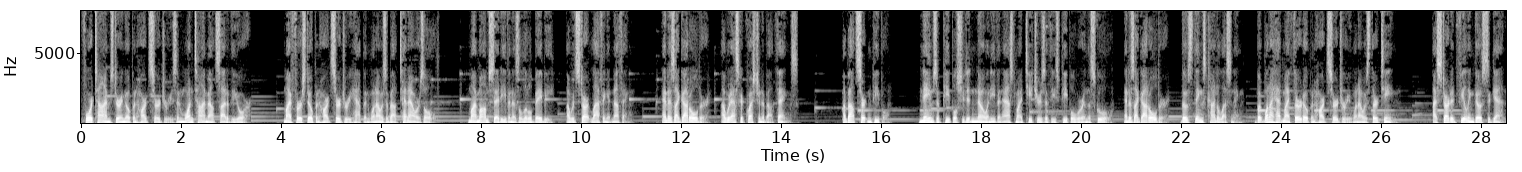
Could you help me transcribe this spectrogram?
Four times during open heart surgeries and one time outside of the OR. My first open heart surgery happened when I was about 10 hours old. My mom said even as a little baby, I would start laughing at nothing. And as I got older, I would ask a question about things. About certain people. Names of people she didn't know and even asked my teachers if these people were in the school, and as I got older, those things kinda lessening. But when I had my third open heart surgery when I was 13, I started feeling ghosts again.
